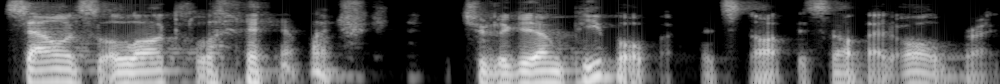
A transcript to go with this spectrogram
sounds a lot like to the young people, but it's not, it's not that old, right?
